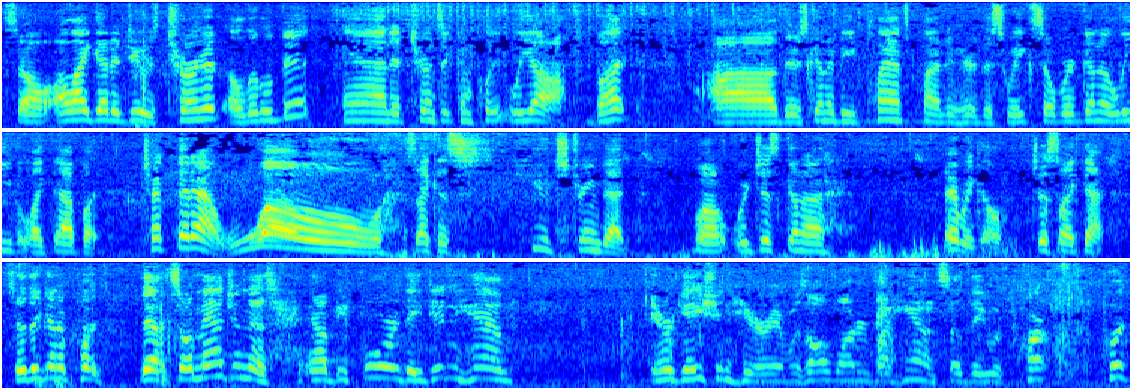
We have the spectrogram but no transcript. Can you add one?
So all I got to do is turn it a little bit and it turns it completely off. But uh, there's going to be plants planted here this week, so we're going to leave it like that. But check that out. Whoa! It's like a huge stream bed. Well, we're just going to, there we go, just like that. So they're going to put that. So imagine this. Now, before they didn't have irrigation here, it was all watered by hand. So they would put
